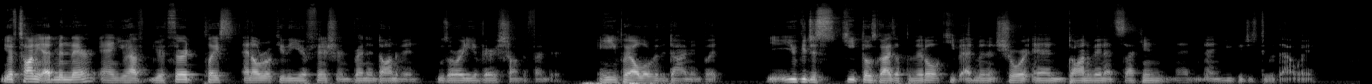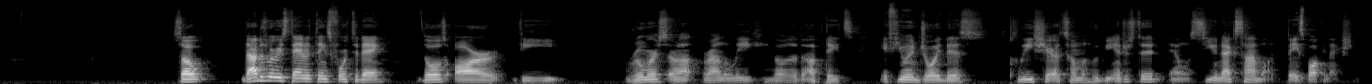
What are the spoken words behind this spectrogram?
you have Tommy Edman there, and you have your third place NL Rookie of the Year finisher, Brendan Donovan, who's already a very strong defender. And he can play all over the diamond, but you could just keep those guys up the middle, keep Edman at short and Donovan at second, and, and you could just do it that way. So that is where we stand with things for today. Those are the rumors around the league. Those are the updates. If you enjoyed this, please share it with someone who'd be interested, and we'll see you next time on Baseball Connection.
